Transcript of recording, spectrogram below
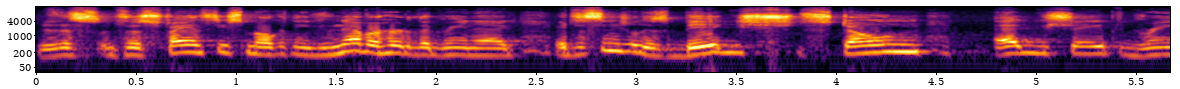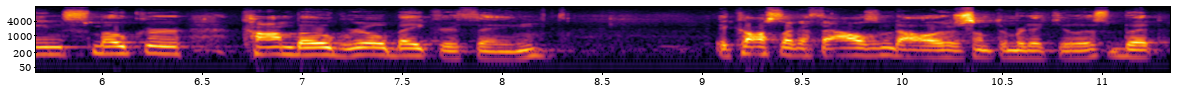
This, it's this fancy smoker thing. If you've never heard of the green egg, it's essentially this big stone egg-shaped green smoker combo grill baker thing. It costs like $1,000 or something ridiculous. But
